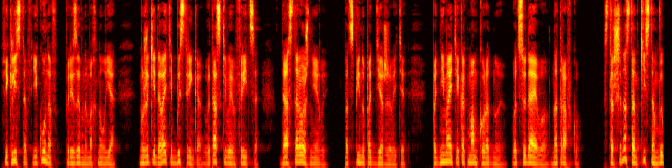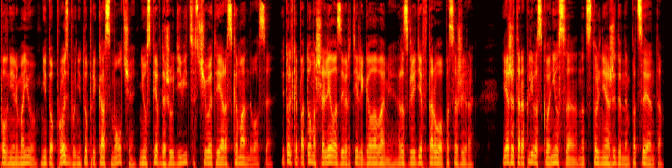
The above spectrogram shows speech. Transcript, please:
«Феклистов, Якунов!» — призывно махнул я. «Мужики, давайте быстренько, вытаскиваем фрица. Да осторожнее вы, под спину поддерживайте. Поднимайте, как мамку родную. Вот сюда его, на травку». Старшина с танкистом выполнили мою не то просьбу, не то приказ молча, не успев даже удивиться, с чего это я раскомандовался. И только потом ошалело завертели головами, разглядев второго пассажира. Я же торопливо склонился над столь неожиданным пациентом.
